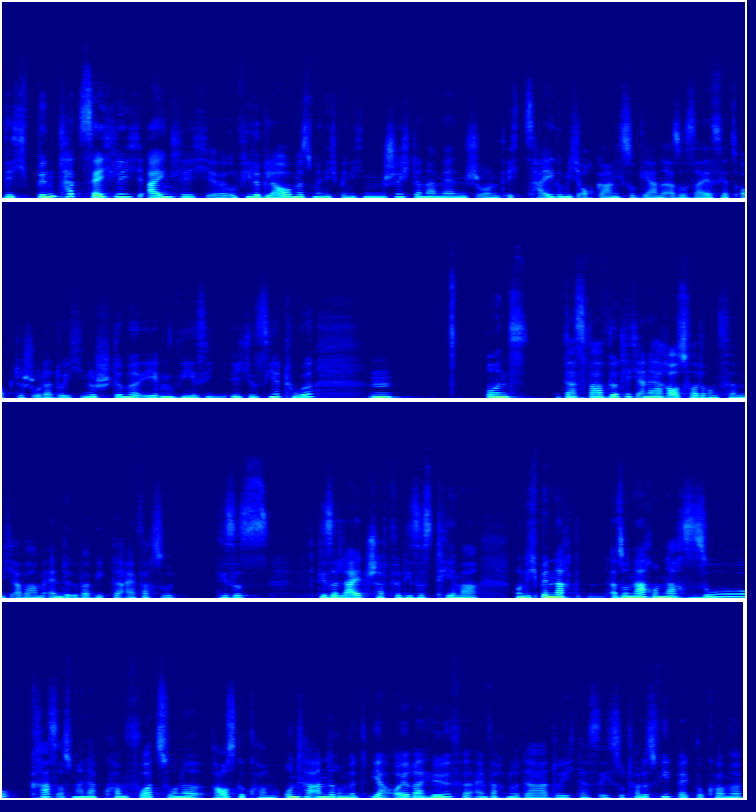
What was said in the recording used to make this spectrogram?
ich bin tatsächlich eigentlich, äh, und viele glauben es mir nicht, bin ich ein schüchterner Mensch und ich zeige mich auch gar nicht so gerne, also sei es jetzt optisch oder durch eine Stimme eben, wie ich es hier tue. Mm. Und das war wirklich eine Herausforderung für mich, aber am Ende überwiegte einfach so dieses, diese Leidenschaft für dieses Thema. Und ich bin nach, also nach und nach so krass aus meiner Komfortzone rausgekommen, unter anderem mit ja eurer Hilfe, einfach nur dadurch, dass ich so tolles Feedback bekomme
